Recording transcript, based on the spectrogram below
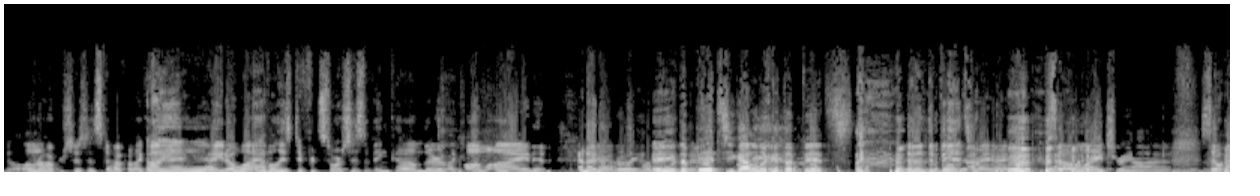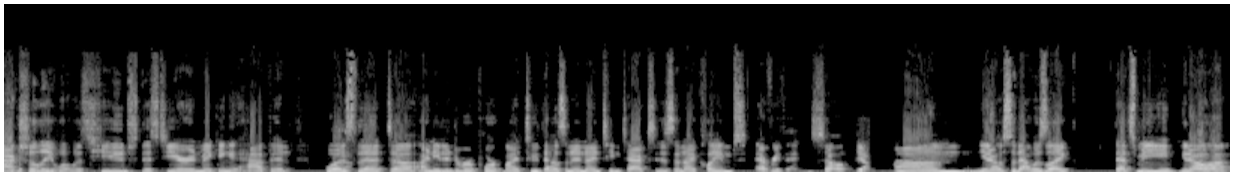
you know loan officers and stuff are like, oh yeah, yeah, yeah. You know, well, I have all these different sources of income. They're like online and and I don't know, really. Hey, the them. bits. You got to look at the bits. the, the, bits, right, right. So like, Patreon. So actually, what was huge this year in making it happen was yeah. that uh, I needed to report my 2019 taxes, and I claimed everything. So yeah, um, you know, so that was like that's me. You know, uh,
